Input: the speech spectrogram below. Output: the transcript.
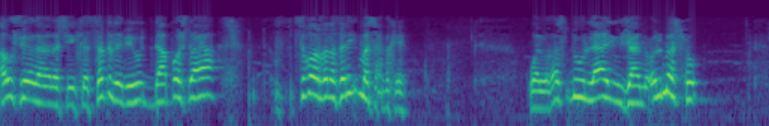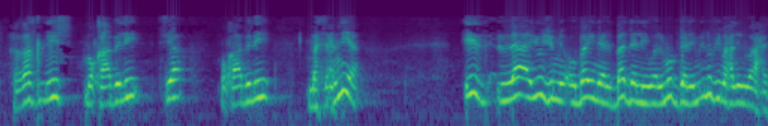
أو شوينا نشي كستر دبي دا بوش دايا سفر ذا سري مسح بك والغسل لا يجامع المسح. غسلش مقابلي تيا مقابلي مسحنية إذ لا يجمع بين البدل والمبدل منه في محل واحد.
